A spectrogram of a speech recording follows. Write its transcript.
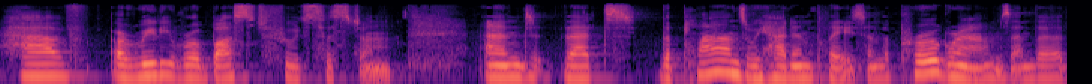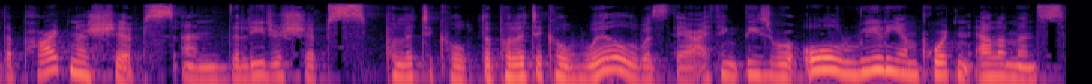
have a really robust food system. and that the plans we had in place and the programs and the, the partnerships and the leadership's political, the political will was there. I think these were all really important elements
